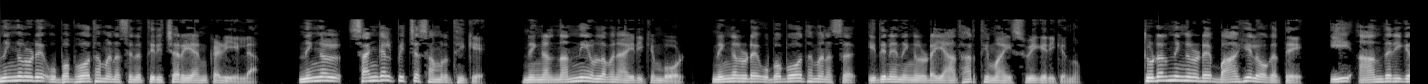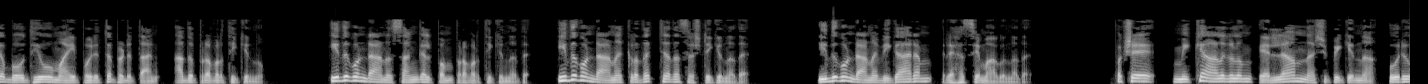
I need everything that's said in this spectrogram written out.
നിങ്ങളുടെ ഉപബോധ മനസ്സിന് തിരിച്ചറിയാൻ കഴിയില്ല. നിങ്ങൾ സങ്കൽപ്പിച്ച സമൃദ്ധിക്ക് നിങ്ങൾ നന്ദിയുള്ളവനായിരിക്കുമ്പോൾ നിങ്ങളുടെ ഉപബോധ മനസ്സ് ഇതിനെ നിങ്ങളുടെ യാഥാർത്ഥ്യമായി സ്വീകരിക്കുന്നു. തുടർന്ന് നിങ്ങളുടെ ബാഹ്യലോകത്തെ ഈ ആന്തരിക ബോധ്യവുമായി പൊരുത്തപ്പെടുത്താൻ അത് പ്രവർത്തിക്കുന്നു. ഇതുകൊണ്ടാണ് സങ്കല്പം പ്രവർത്തിക്കുന്നത്. ഇതുകൊണ്ടാണ് കൃതജ്ഞത സൃഷ്ടിക്കുന്നത്. ഇതുകൊണ്ടാണ് വികാരം രഹസ്യമാകുന്നത്. പക്ഷേ മിക്ക ആളുകളും എല്ലാം നശിപ്പിക്കുന്ന ഒരു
